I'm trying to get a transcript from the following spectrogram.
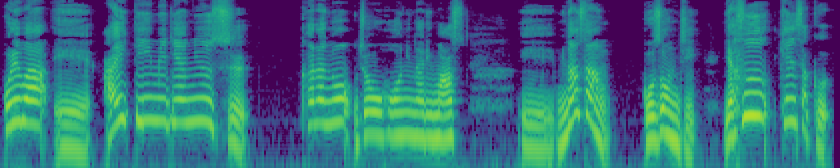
これは、えー IT メディアニュースからの情報になります。えー皆さんご存知、ヤフー検索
